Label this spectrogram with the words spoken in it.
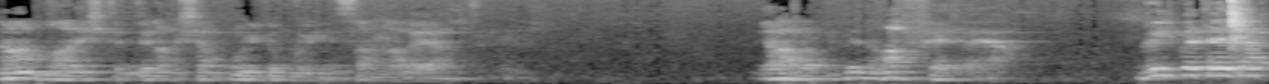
ne yapma içtim dün akşam uydum bu insanlara ya. Ya Rabbi beni affeyle ya. Gıybet eder.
